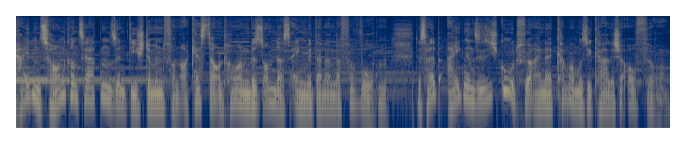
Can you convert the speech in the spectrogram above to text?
Bei Haydns Hornkonzerten sind die Stimmen von Orchester und Horn besonders eng miteinander verwoben. Deshalb eignen sie sich gut für eine kammermusikalische Aufführung.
